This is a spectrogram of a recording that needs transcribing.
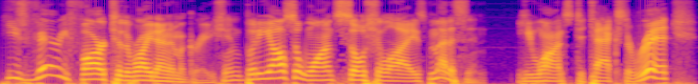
He's very far to the right on immigration, but he also wants socialized medicine. He wants to tax the rich.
